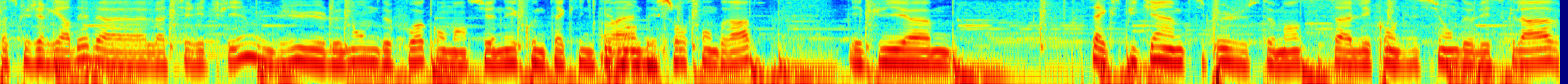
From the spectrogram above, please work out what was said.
parce que j'ai regardé la, la série de films, vu le nombre de fois qu'on mentionnait Kunta Kinte Ouais. dans des chansons de rap, et puis ça expliquait un petit peu justement c'est ça les conditions de l'esclave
